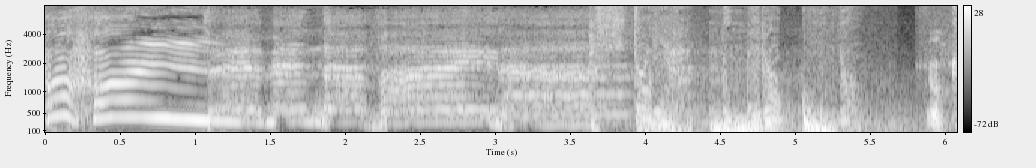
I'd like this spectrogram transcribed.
Ok,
